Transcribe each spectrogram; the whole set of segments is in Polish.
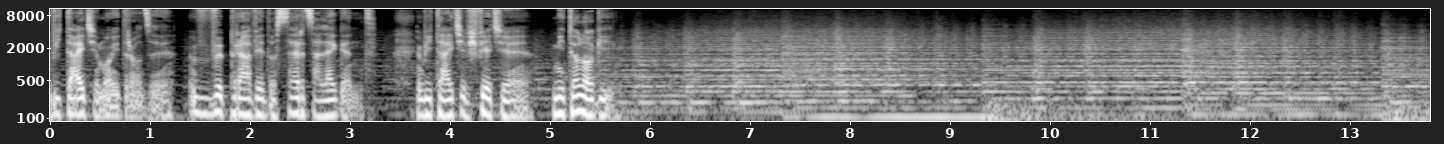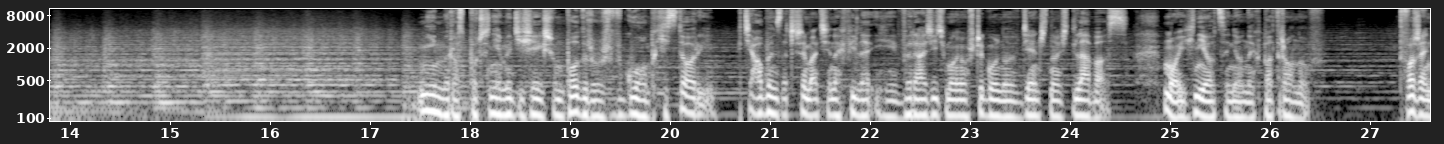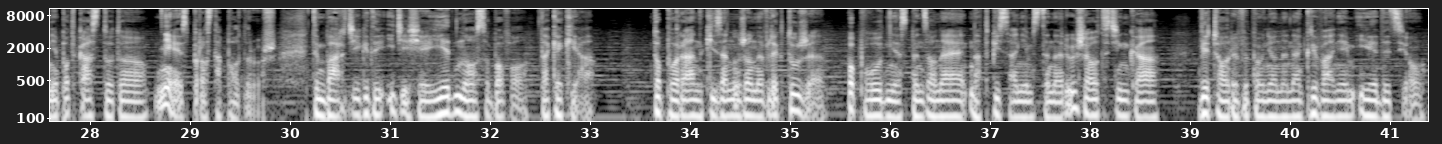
Witajcie, moi drodzy, w wyprawie do serca legend. Witajcie w świecie mitologii. Nim rozpoczniemy dzisiejszą podróż w głąb historii, chciałbym zatrzymać się na chwilę i wyrazić moją szczególną wdzięczność dla Was, moich nieocenionych patronów. Tworzenie podcastu to nie jest prosta podróż, tym bardziej gdy idzie się jednoosobowo, tak jak ja. To poranki zanurzone w lekturze, popołudnie spędzone nad pisaniem scenariusza odcinka, wieczory wypełnione nagrywaniem i edycją.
